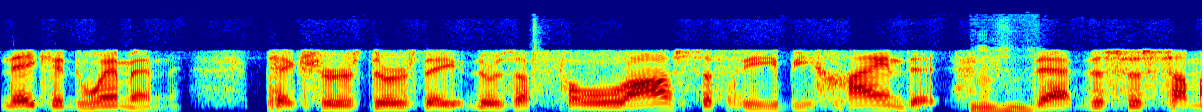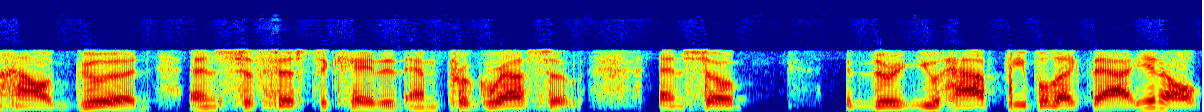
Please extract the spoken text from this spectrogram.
naked women pictures. There's a there's a philosophy behind it mm-hmm. that this is somehow good and sophisticated and progressive, and so there you have people like that. You know,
